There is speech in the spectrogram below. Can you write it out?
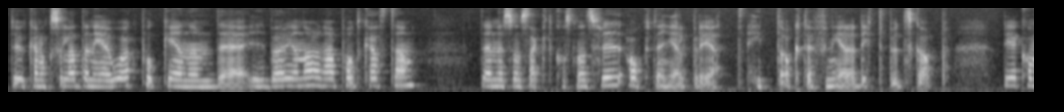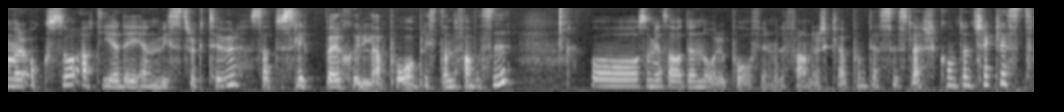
Du kan också ladda ner workbooken jag nämnde i början av den här podcasten. Den är som sagt kostnadsfri och den hjälper dig att hitta och definiera ditt budskap. Det kommer också att ge dig en viss struktur så att du slipper skylla på bristande fantasi. Och som jag sa, den når du på femalefoundersclub.se content checklist.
